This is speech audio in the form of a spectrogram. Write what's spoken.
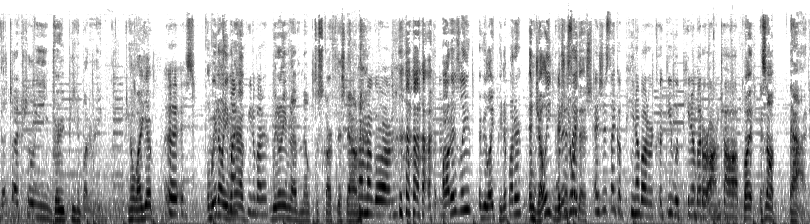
That's actually very peanut buttery. You don't like it? Uh, it's We don't too even have peanut butter. we don't even have milk to scarf this down. Oh my god. Honestly, if you like peanut butter and jelly, you would enjoy like, this. It's just like a peanut butter cookie with peanut butter on top. But it's not bad.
